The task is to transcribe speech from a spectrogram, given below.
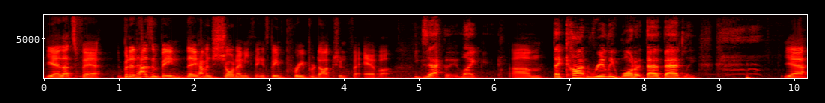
yeah, that's fair. But it hasn't been. They haven't shot anything. It's been pre-production forever. Exactly. Like, Um, they can't really want it that badly. yeah.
